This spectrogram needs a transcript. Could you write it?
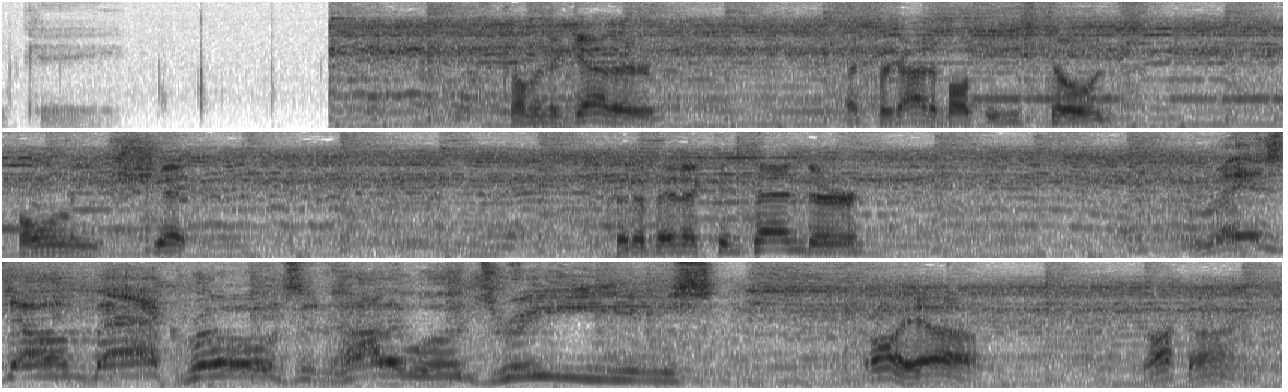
Okay. Coming together. I forgot about these tunes. Holy shit. Could have been a contender. Raised on back roads and Hollywood dreams. Oh yeah. Rock on.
